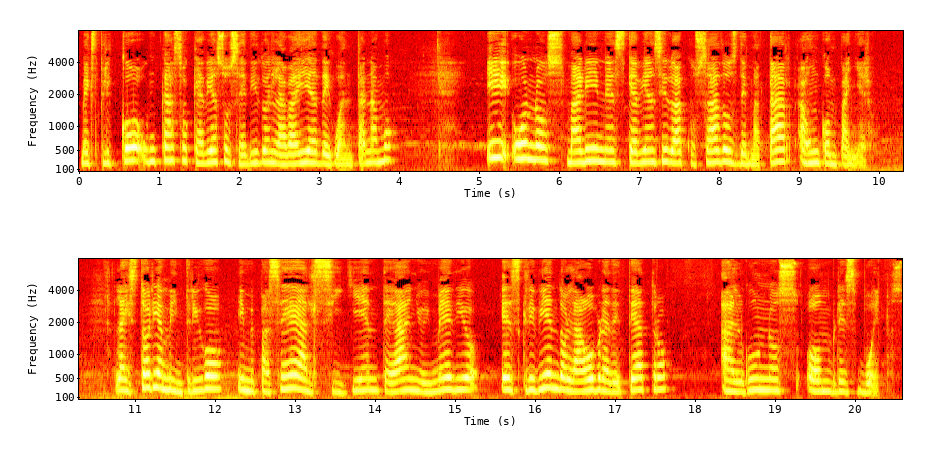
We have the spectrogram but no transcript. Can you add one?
me explicó un caso que había sucedido en la bahía de Guantánamo y unos marines que habían sido acusados de matar a un compañero. La historia me intrigó y me pasé al siguiente año y medio escribiendo la obra de teatro Algunos hombres buenos.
